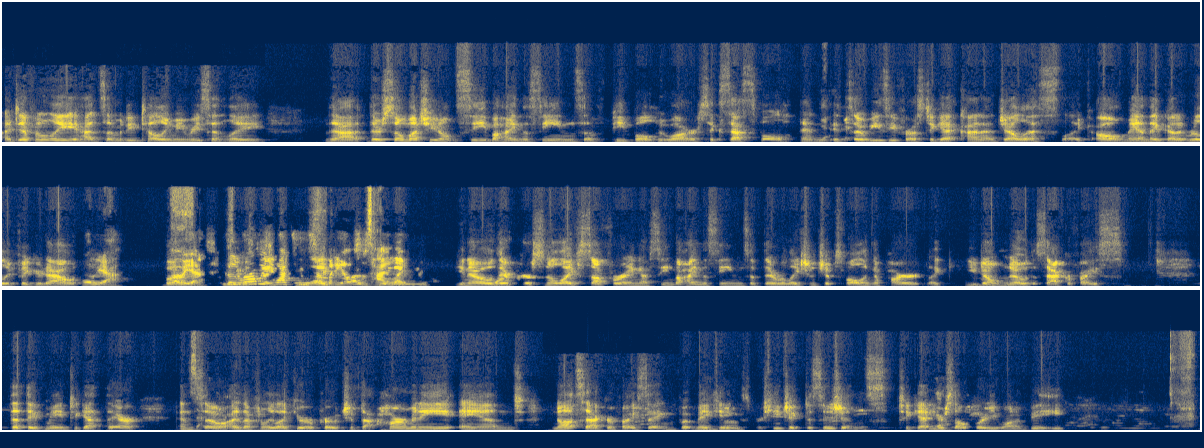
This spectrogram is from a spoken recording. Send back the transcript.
I definitely had somebody telling me recently that there's so much you don't see behind the scenes of people who are successful and yeah. it's so easy for us to get kind of jealous like oh man they've got it really figured out oh yeah but oh yeah because we're always watching like, somebody else's highlight you know yeah. their personal life suffering i've seen behind the scenes of their relationships falling apart like you don't mm-hmm. know the sacrifice that they've made to get there and exactly. so I definitely like your approach of that harmony and not sacrificing, but making mm-hmm. strategic decisions to get yeah. yourself where you want to be.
